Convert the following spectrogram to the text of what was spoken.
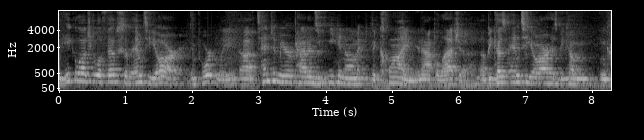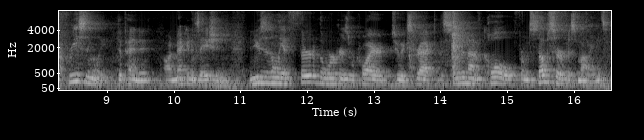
The ecological effects of MTR, importantly, uh, tend to mirror patterns of economic decline in Appalachia. Uh, because MTR has become increasingly dependent on mechanization and uses only a third of the workers required to extract the same amount of coal from subsurface mines,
